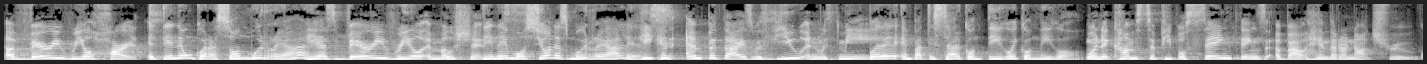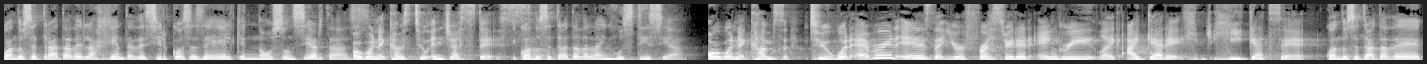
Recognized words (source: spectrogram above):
a very real heart. Él tiene un corazón muy real. He has very real emotions. Tiene emociones muy reales. He can empathize with you and with me Puede empatizar contigo y conmigo. when it comes to people saying things about him that are not true, Cuando se trata de la gente decir cosas de él que no son ciertas. or when it comes to injustice, Y cuando se trata de la injusticia. Or when it comes to whatever it is that you're frustrated, angry, like, I get it. He, he gets it. Cuando se trata de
